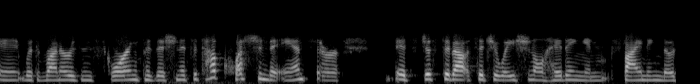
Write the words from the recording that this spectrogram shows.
in, with runners in scoring position? It's a tough question to answer. It's just about situational hitting and finding those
